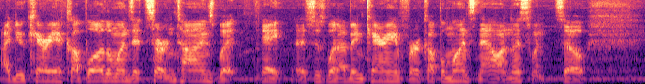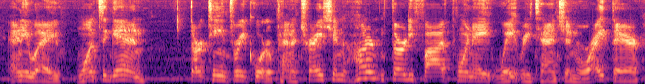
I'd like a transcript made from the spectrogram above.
I do carry a couple other ones at certain times, but hey, this is what I've been carrying for a couple months now on this one. So anyway, once again, 13 three quarter penetration, 135.8 weight retention right there,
